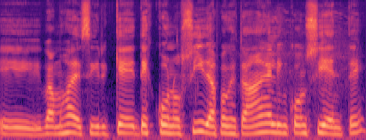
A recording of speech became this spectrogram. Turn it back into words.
eh, vamos a decir que desconocidas porque estaban en el inconsciente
